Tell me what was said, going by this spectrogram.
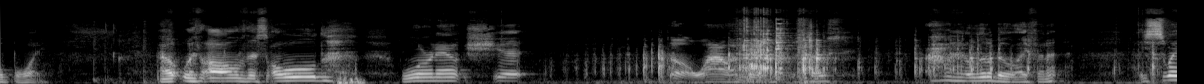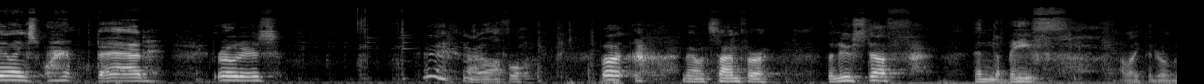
Oh boy. Out with all of this old, worn out shit. Oh wow, that's toast. Oh, it had a little bit of life in it. These sway links weren't bad. Rotors, eh, not awful. But now it's time for the new stuff and the beef. I like the drill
